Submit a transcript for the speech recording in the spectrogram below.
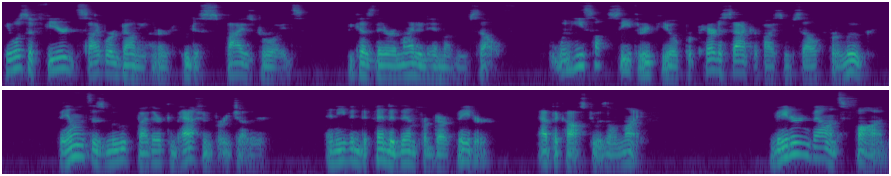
He was a feared cyborg bounty hunter who despised droids because they reminded him of himself. When he saw C-3PO prepare to sacrifice himself for Luke, Valance is moved by their compassion for each other, and even defended them from Darth Vader, at the cost to his own life. Vader and Valance fought,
